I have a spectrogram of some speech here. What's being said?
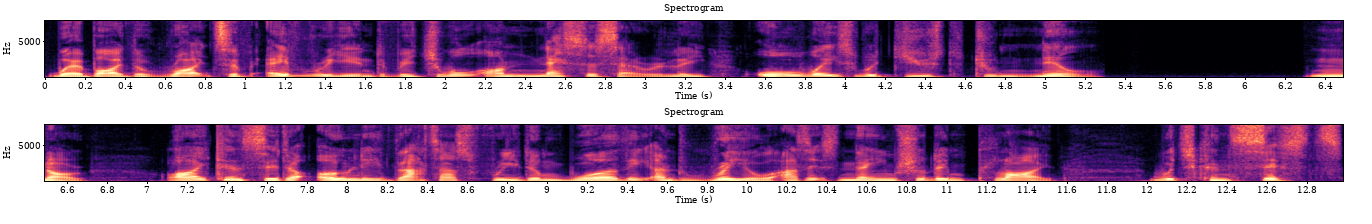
whereby the rights of every individual are necessarily always reduced to nil. No, I consider only that as freedom worthy and real as its name should imply, which consists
